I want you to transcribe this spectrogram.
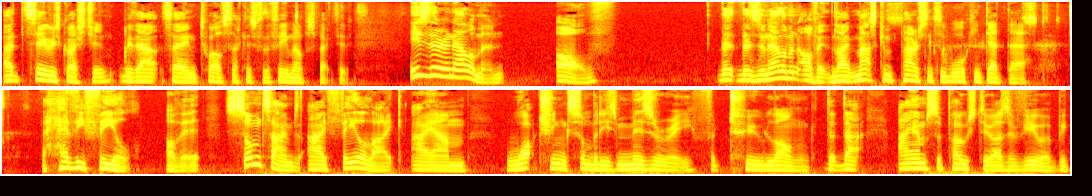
A serious question without saying 12 seconds for the female perspective. Is there an element of. There's an element of it, like Matt's comparison to The Walking Dead there. The heavy feel of it. Sometimes I feel like I am watching somebody's misery for too long. That that I am supposed to, as a viewer, be,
